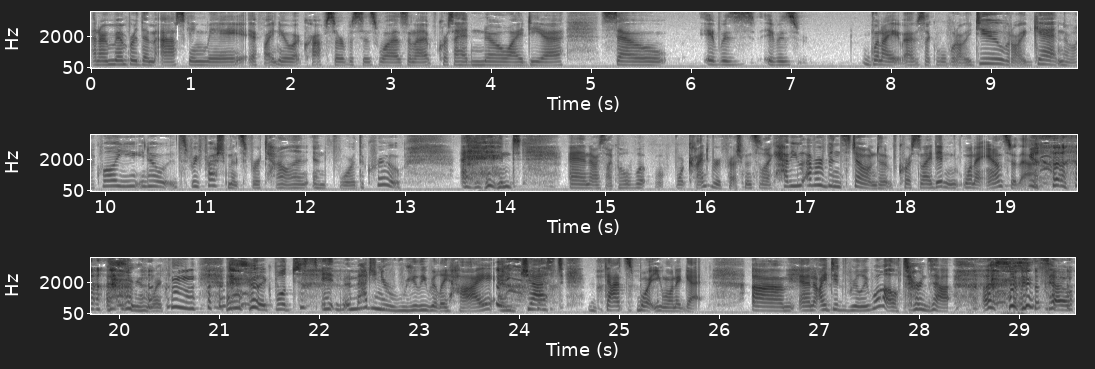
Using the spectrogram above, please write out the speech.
And I remember them asking me if I knew what craft services was. And I, of course, I had no idea. So it was, it was when I, I was like, well, what do I do? What do I get? And they're like, well, you, you know, it's refreshments for talent and for the crew. And and I was like, well, what, what kind of refreshments? They're like, have you ever been stoned? And of course, and I didn't want to answer that. I'm like, hmm. And they're like, well, just it, imagine you're really, really high and just that's what you want to get. Um, and I did really well, turns out. so,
